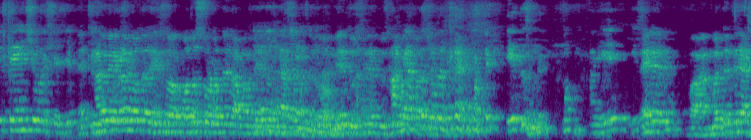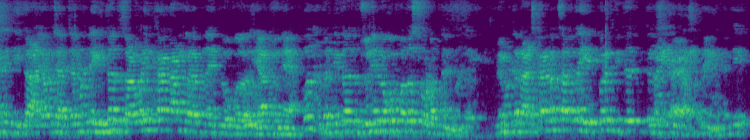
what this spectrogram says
ते त्र्याऐंशी वर्षाचे. हे आम्हाला म्हणतो. आम्ही आता सोडत काय पण येतच नाही. मग हे मध्यंतरी असे तिथं आल्यावर चर्चा म्हणते इथं चळवळीत का काम करत नाहीत लोक या जुन्या? हो. तर तिथं जुने लोक पदच सोडत नाहीत म्हणतात मी म्हटलं राजकारणात चालतं इथपर्यंत तिथं नाही काय असं नाही.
